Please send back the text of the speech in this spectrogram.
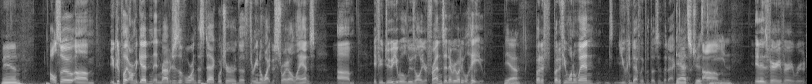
man. Also, um, you could play Armageddon and Ravages of War in this deck, which are the three and a white destroy all lands. Um, if you do, you will lose all your friends and everybody will hate you. Yeah, But if but if you want to win, you can definitely put those in the deck. that's just Um, mean. It is very, very rude.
